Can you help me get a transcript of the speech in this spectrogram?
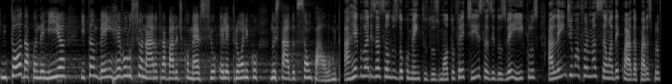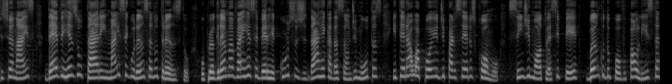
em toda a pandemia e também revolucionar o trabalho de comércio eletrônico no estado de São Paulo. Muito... A regularização dos documentos dos motofretistas e dos veículos, além de uma formação adequada para os profissionais, deve resultar em mais segurança no trânsito. O programa vai receber recursos da arrecadação de multas e terá o apoio de parceiros como Sindimoto SP, Banco do Povo Paulista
